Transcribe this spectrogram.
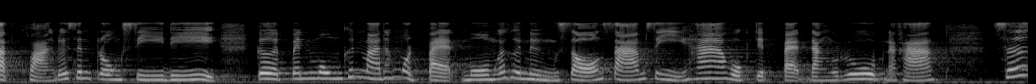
ตัดขวางด้วยเส้นตรง CD เกิดเป็นมุมขึ้นมาทั้งหมด 8 มุมก็คือ 1 2 3 4 5 6 7 8 ดังรูปนะคะ ซึ่ง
